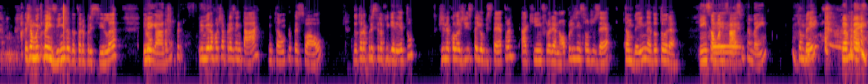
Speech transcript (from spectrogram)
Seja muito bem-vinda, doutora Priscila. Eu Obrigada. acho primeiro eu vou te apresentar, então, para o pessoal. Doutora Priscila Figueiredo, ginecologista e obstetra aqui em Florianópolis, em São José. Também, né, doutora? E em São É. Bonifácio também. Também? Também.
